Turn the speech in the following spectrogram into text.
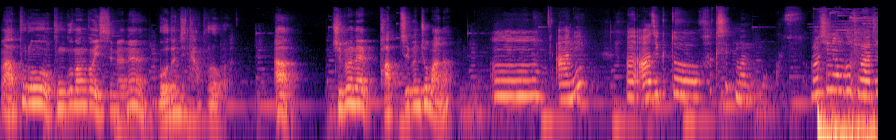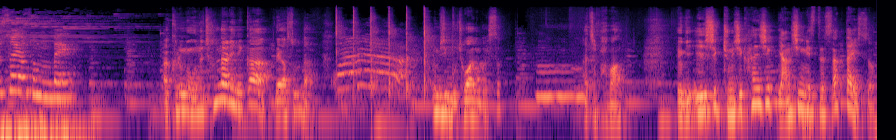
앞으로 궁금한 거 있으면은 뭐든지 다 물어봐 아 주변에 밥집은 좀 많아? 음, 아니? 아, 아직도 학식만 먹고 있어. 맛있는 거 도와주세요, 선배. 아 그러면 오늘 첫날이니까 내가 쏜다 와. 음식 뭐 좋아하는 거 있어? 음, 아, 자 봐봐. 여기 일식, 중식, 한식, 양식 리스트 싹 다 있어.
